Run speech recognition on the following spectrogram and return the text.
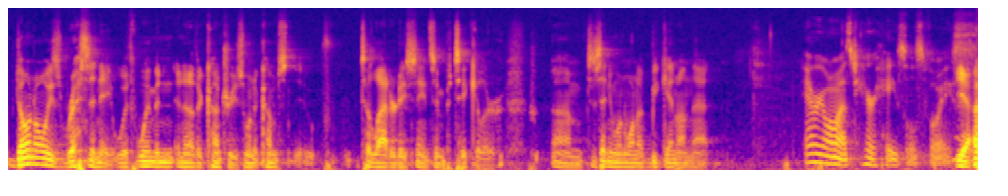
don't always resonate with women in other countries when it comes to Latter day Saints in particular. Um, does anyone want to begin on that? Everyone wants to hear Hazel's voice. Yeah.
